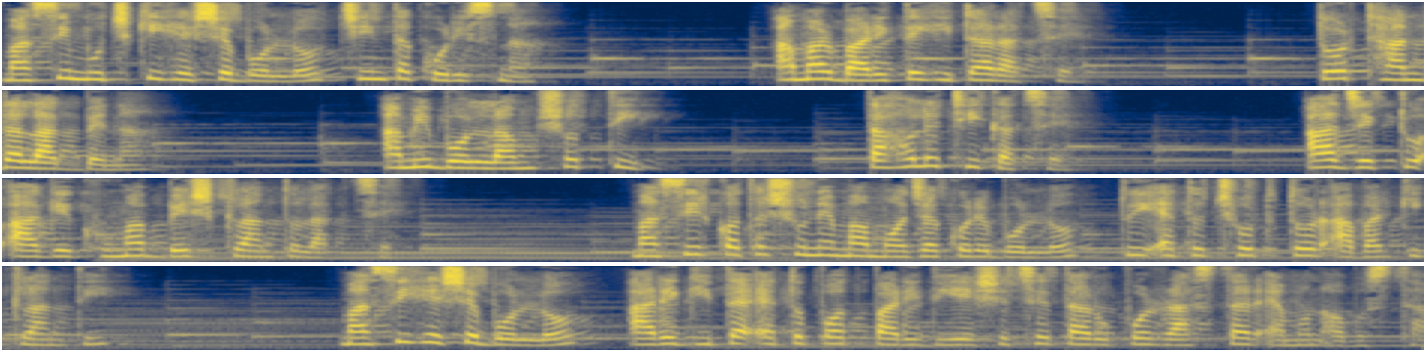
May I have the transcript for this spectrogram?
মাসি মুচকি হেসে বলল, চিন্তা করিস না। আমার বাড়িতে হিটার আছে। তোর ঠান্ডা লাগবে না। আমি বললাম, সত্যি? তাহলে ঠিক আছে। আজ একটু আগে ঘুমা বেশ ক্লান্ত লাগছে। মাসির কথা শুনে মা মজা করে বলল, তুই এত ছোট, তোর আবার কি ক্লান্তি? মাসি হেসে বলল, আরে গীতা, এত পথ পাড়ি দিয়ে এসেছে, তার উপর রাস্তার এমন অবস্থা।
